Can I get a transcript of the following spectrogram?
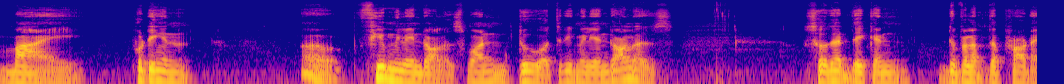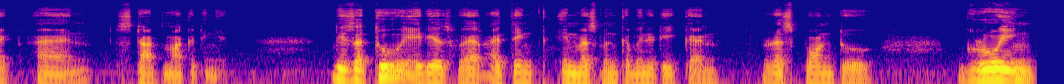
by putting in a few million dollars, one, two, or three million dollars, so that they can develop the product and start marketing it. These are two areas where I think investment community can respond to growing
